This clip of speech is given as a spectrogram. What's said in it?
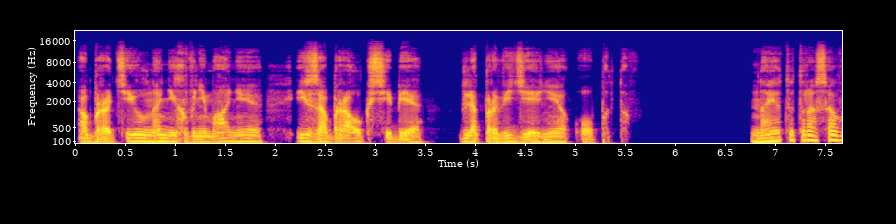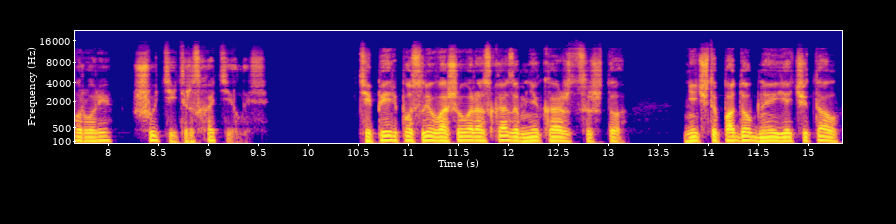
обратил на них внимание и забрал к себе для проведения опытов. На этот раз Авроре шутить расхотелось. Теперь, после вашего рассказа, мне кажется, что нечто подобное я читал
